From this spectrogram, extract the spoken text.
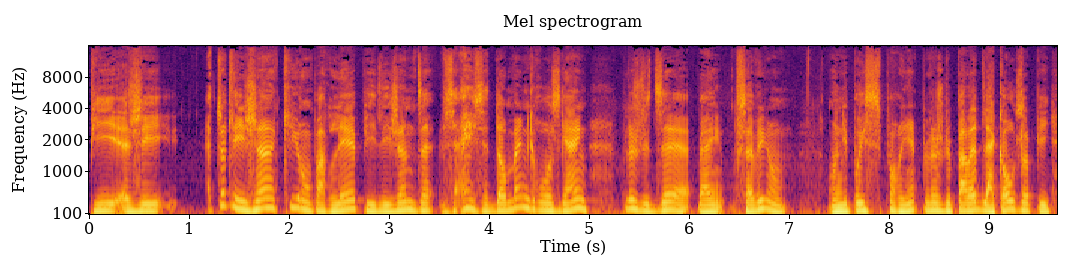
Puis j'ai. À tous les gens qui on parlait, puis les jeunes disaient Hey, c'est donc bien une grosse gang. Puis là, je lui disais Ben, vous savez, on, on n'est pas ici pour rien. Puis là, je lui parlais de la cause. Là, puis, tu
